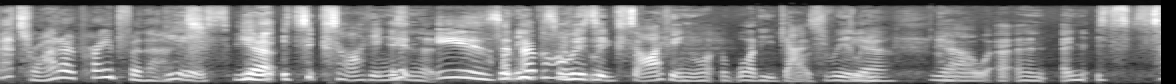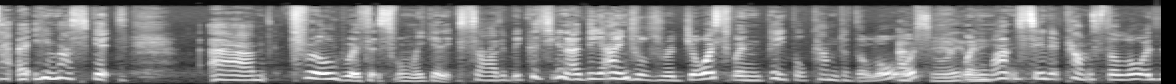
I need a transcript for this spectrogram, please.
That's right. I prayed for that. yes, Yeah. It's exciting, isn't it? Is I it mean, God is absolutely- exciting what, He does, really. Yeah, yeah. How uh, and and it's so, He must get. Um, thrilled with us when we get excited because you know the angels rejoice when people come to the Lord. Absolutely. When one sinner comes to the Lord,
